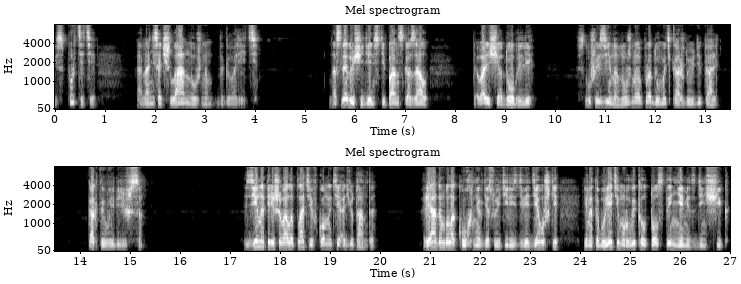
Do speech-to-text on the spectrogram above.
испортите...» Она не сочла нужным договорить. На следующий день Степан сказал, товарищи одобрили. Слушай, Зина, нужно продумать каждую деталь. Как ты выберешься? Зина перешивала платье в комнате адъютанта. Рядом была кухня, где суетились две девушки, и на табурете мурлыкал толстый немец-денщик.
